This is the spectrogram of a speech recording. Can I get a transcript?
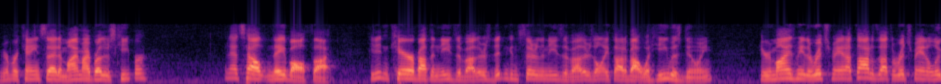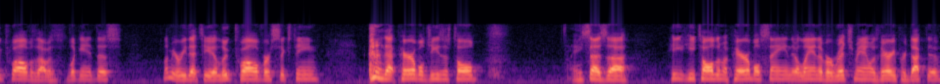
Remember, Cain said, Am I my brother's keeper? And that's how Nabal thought. He didn't care about the needs of others, didn't consider the needs of others, only thought about what he was doing. He reminds me of the rich man. I thought about the rich man in Luke 12 as I was looking at this. Let me read that to you. Luke 12, verse 16. that parable Jesus told. He says, uh, he, he told them a parable saying the land of a rich man was very productive.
